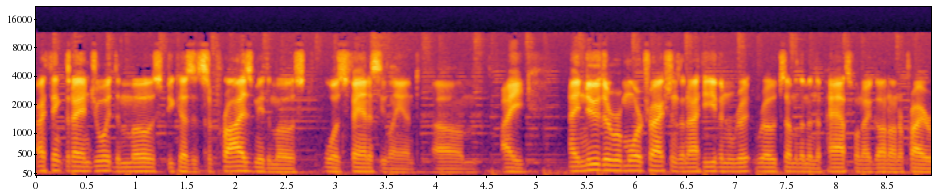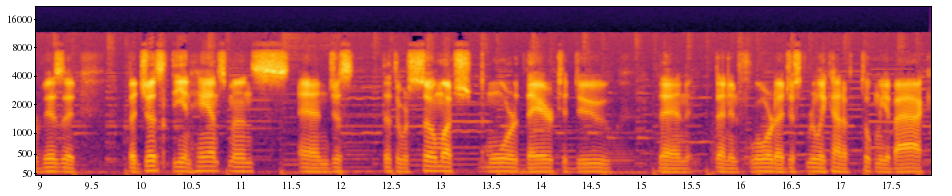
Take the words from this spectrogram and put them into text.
I think that I enjoyed the most because it surprised me the most was Fantasyland. Um, I I knew there were more attractions and I even ri- rode some of them in the past when I gone on a prior visit, but just the enhancements and just that there was so much more there to do than than in Florida just really kind of took me aback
